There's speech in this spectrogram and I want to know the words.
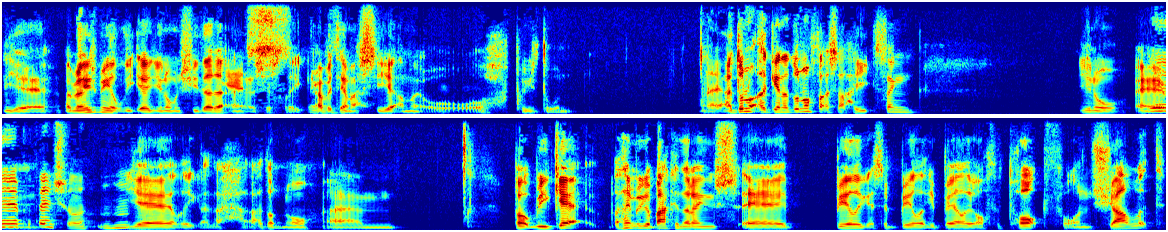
Yeah. It reminds me of Lita, you know, when she did it, yes. and it's just like, every time I see it, I'm like, oh, please don't. Uh, I don't know, again, I don't know if that's a height thing. You know, um, yeah, potentially. Mm-hmm. Yeah, like I, don't know. Um, but we get, I think we get back in the rings. Uh, Bayley gets a Bayley to belly off the top on Charlotte.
